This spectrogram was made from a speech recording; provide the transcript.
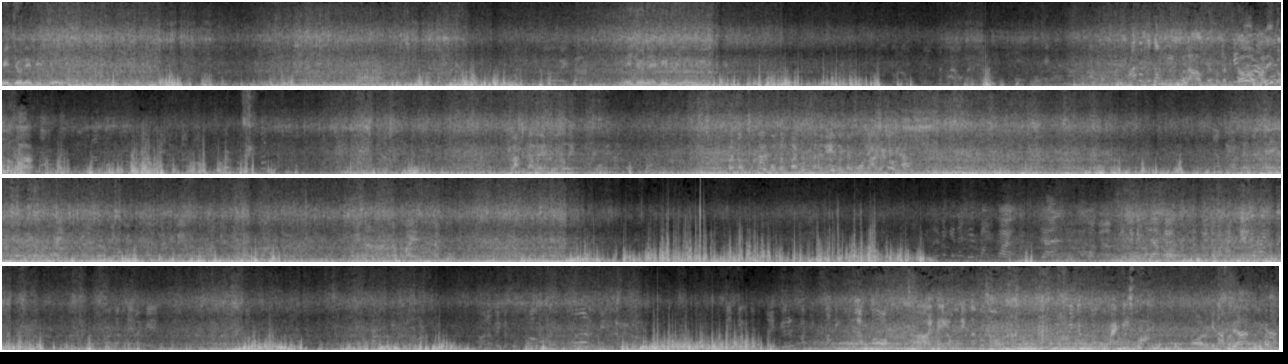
Video ni, eh, video. Eh. Video ni, eh, video. Manaw, kaya punta dito. Maligo, man ka. Thank you. takutnya beli nggak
